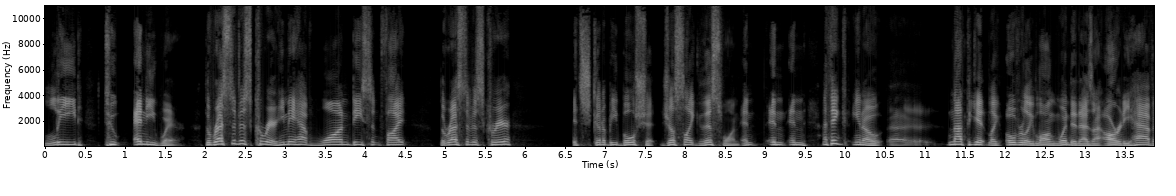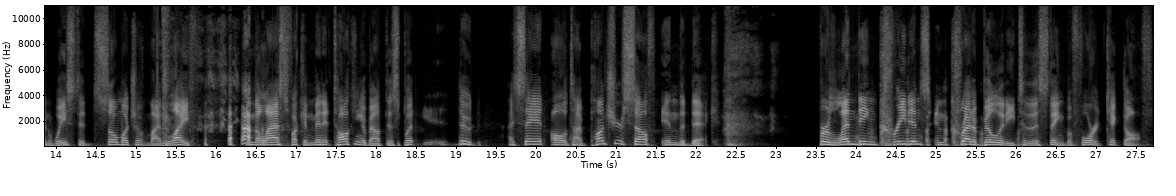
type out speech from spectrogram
lead to anywhere. The rest of his career, he may have one decent fight. The rest of his career, it's going to be bullshit, just like this one. And and and I think you know, uh, not to get like overly long winded as I already have and wasted so much of my life in the last fucking minute talking about this, but dude, I say it all the time: punch yourself in the dick for lending credence and credibility to this thing before it kicked off.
